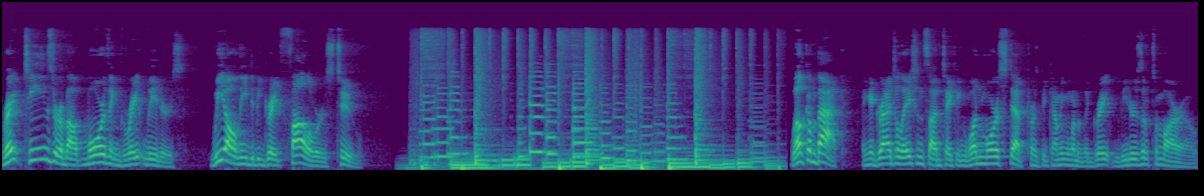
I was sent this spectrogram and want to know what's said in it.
Great teams are about more than great leaders. We all need to be great followers too. Welcome back, and congratulations on taking one more step towards becoming one of the great leaders of tomorrow.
